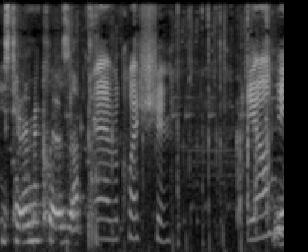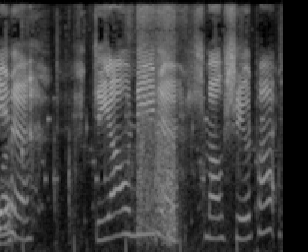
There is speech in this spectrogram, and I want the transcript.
He's tearing my clothes up. I have a question. Do y'all need a Do y'all need a small shield pot?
